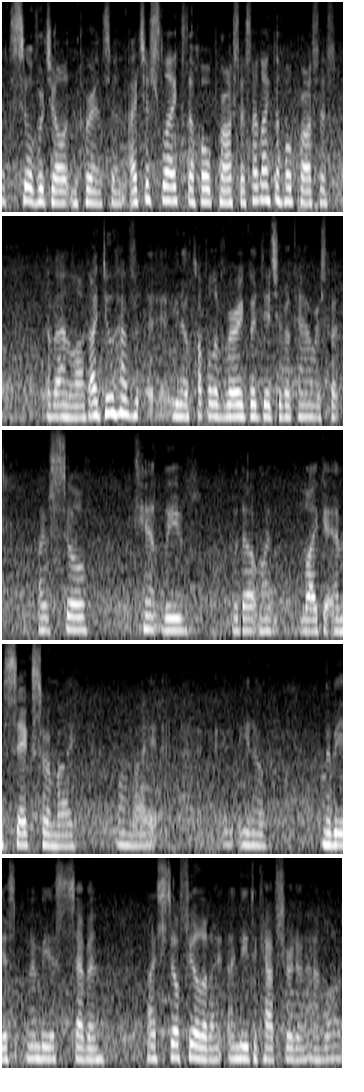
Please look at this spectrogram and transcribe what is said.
It's silver gelatin prints, and I just like the whole process. I like the whole process of analog. I do have, uh, you know, a couple of very good digital cameras, but I still can't leave without my Leica M6 or my, or my, uh, you know, maybe a, Mamiya 7. I still feel that I, I need to capture it in analog.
